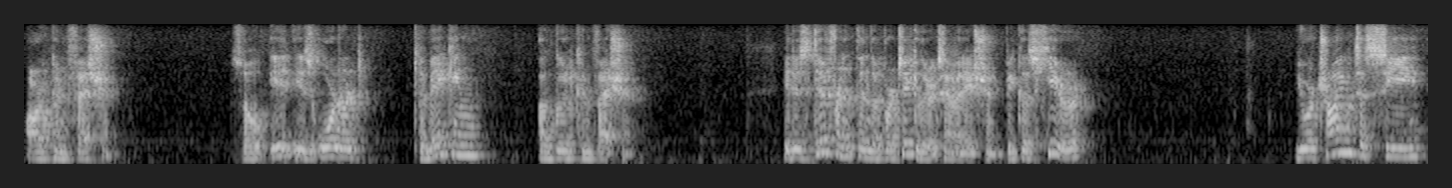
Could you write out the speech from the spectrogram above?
our confession. So it is ordered to making a good confession. It is different than the particular examination because here you are trying to see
